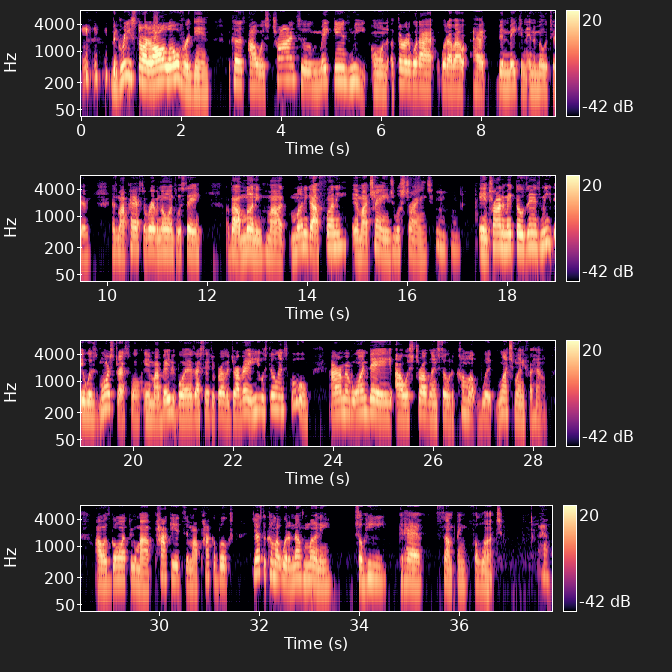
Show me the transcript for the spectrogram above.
the grief started all over again because I was trying to make ends meet on a third of what I what I had been making in the military. As my pastor Reverend Owens would say about money, my money got funny and my change was strange. Mm-hmm and trying to make those ends meet, it was more stressful. And my baby boy, as I said, your brother Jarvey, he was still in school. I remember one day I was struggling so to come up with lunch money for him. I was going through my pockets and my pocketbooks just to come up with enough money so he could have something for lunch. Wow.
